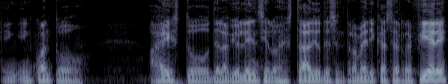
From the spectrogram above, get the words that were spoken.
en, en cuanto a esto de la violencia en los estadios de Centroamérica se refiere.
